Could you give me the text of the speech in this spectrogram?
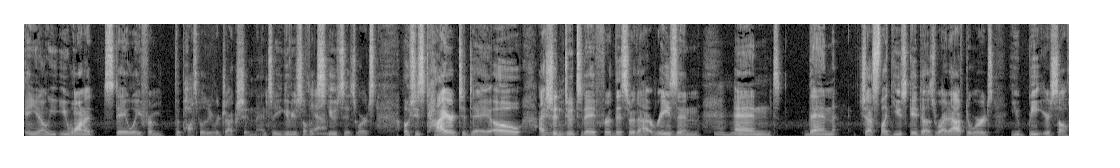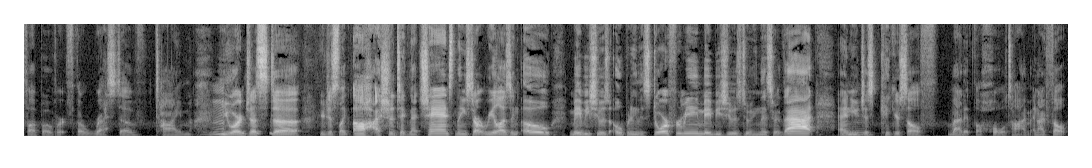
you know you, you want to stay away from the possibility of rejection and so you give yourself Yeah. excuses where it's oh she's tired today oh i shouldn't Mm-hmm. do it today for this or that reason mm-hmm. and then just like Yusuke does right afterwards you beat yourself up over it for the rest of time. You are just uh you're just like oh i should have taken that chance and then you start realizing oh maybe she was opening this door for me maybe she was doing this or that and you just kick yourself at it the whole time and i felt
